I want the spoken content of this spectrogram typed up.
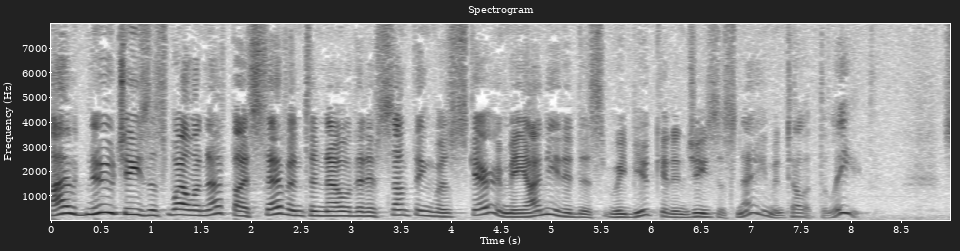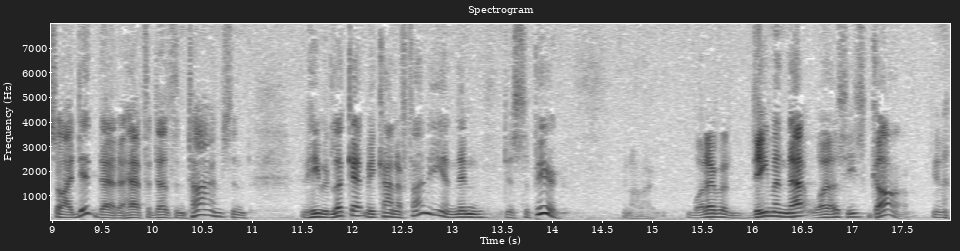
I knew Jesus well enough by seven to know that if something was scaring me, I needed to rebuke it in Jesus' name and tell it to leave. So I did that a half a dozen times, and, and he would look at me kind of funny and then disappear. And I'm like, whatever demon that was, he's gone, you know.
